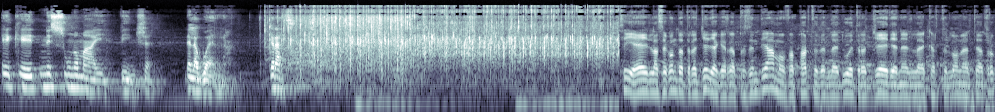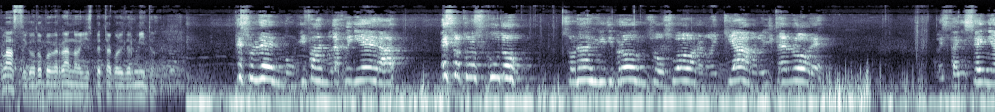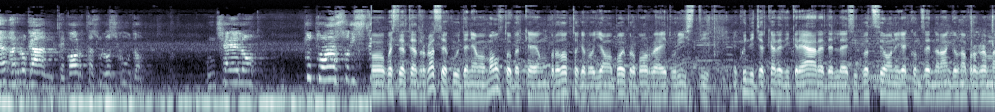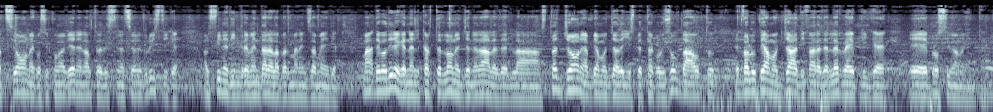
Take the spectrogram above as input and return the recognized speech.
e che nessuno mai vince nella guerra. Grazie. Sì, è la seconda tragedia che rappresentiamo, fa parte delle due tragedie nel cartellone del teatro classico, dopo verranno gli spettacoli del mito. Che sull'elmo gli fanno da criniera e sotto lo scudo sonagli di bronzo suonano e chiamano il terrore. Questa insegna arrogante porta sullo scudo un cielo tutto arso di stelle. Questo è il teatro classico a cui teniamo molto perché è un prodotto che vogliamo poi proporre ai turisti e quindi cercare di creare delle situazioni che consentono anche una programmazione così come avviene in altre destinazioni turistiche al fine di incrementare la permanenza media. Ma devo dire che nel cartellone generale della stagione abbiamo già degli spettacoli sold out e valutiamo già di fare delle repliche eh, prossimamente.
